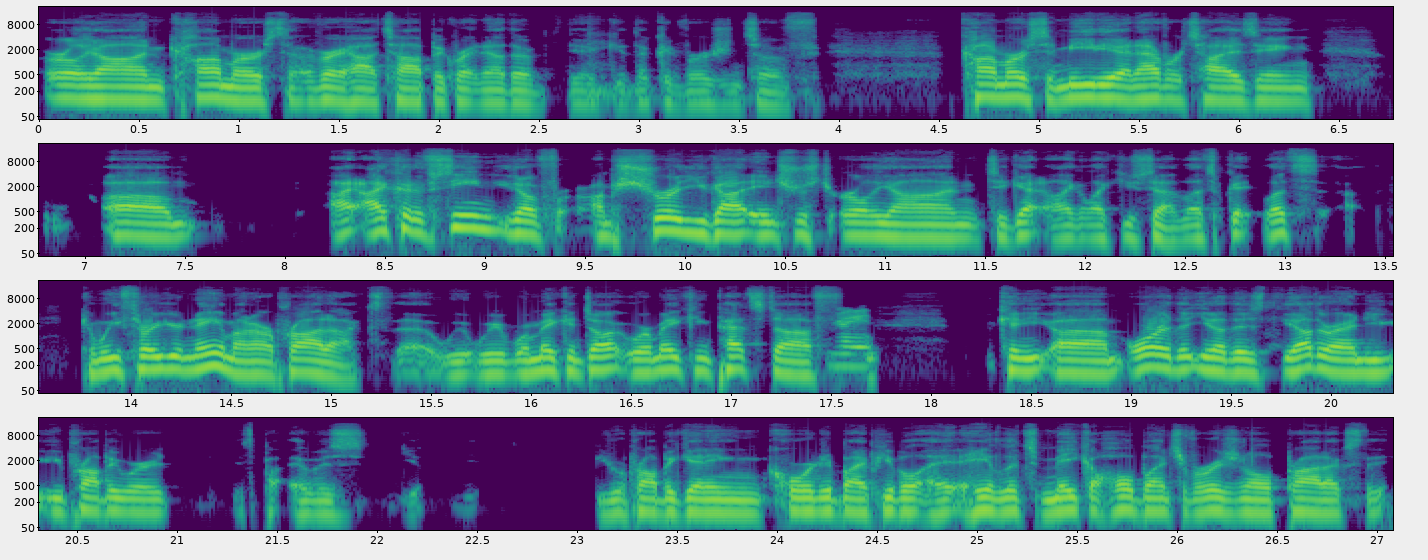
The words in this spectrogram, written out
early on commerce, a very hot topic right now. The the, the convergence of commerce and media and advertising. Um, I, I could have seen, you know, for, I'm sure you got interest early on to get like like you said, let's get let's can we throw your name on our product? Uh, we, we are making dog we're making pet stuff. Right. Can you um or the you know there's the other end you, you probably were it was you, you, were probably getting courted by people hey let's make a whole bunch of original products that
